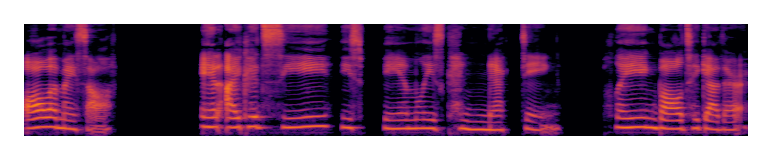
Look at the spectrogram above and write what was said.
all by myself. And I could see these families connecting, playing ball together.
